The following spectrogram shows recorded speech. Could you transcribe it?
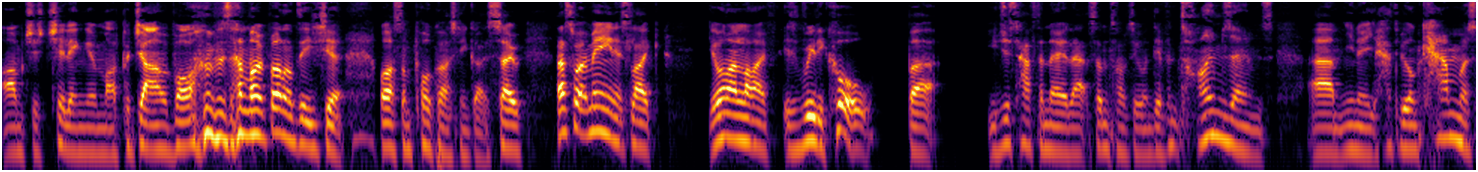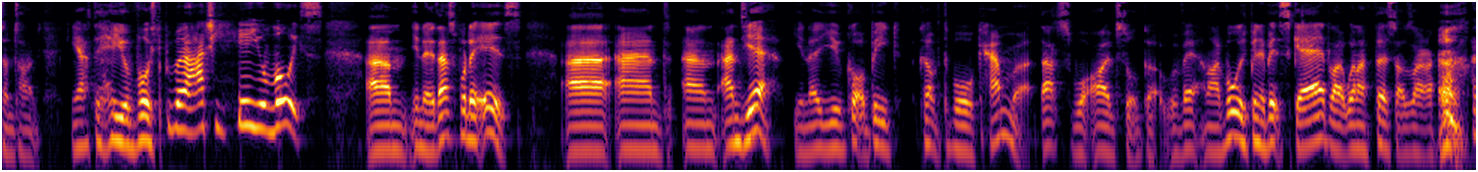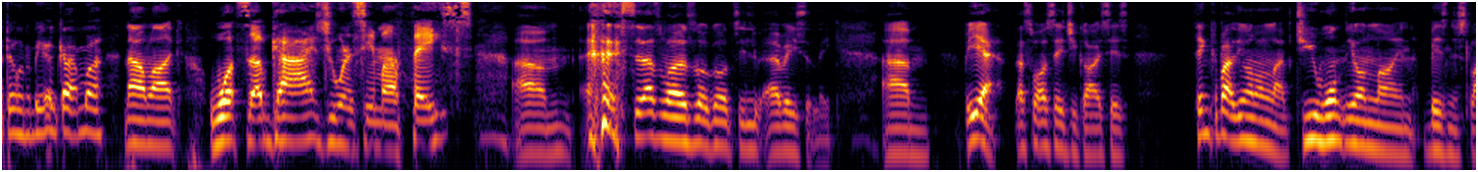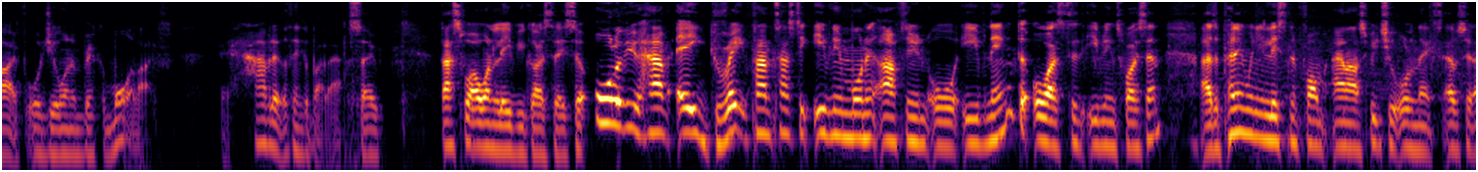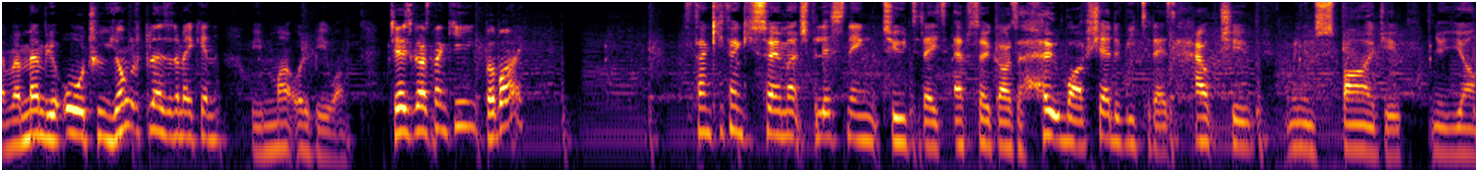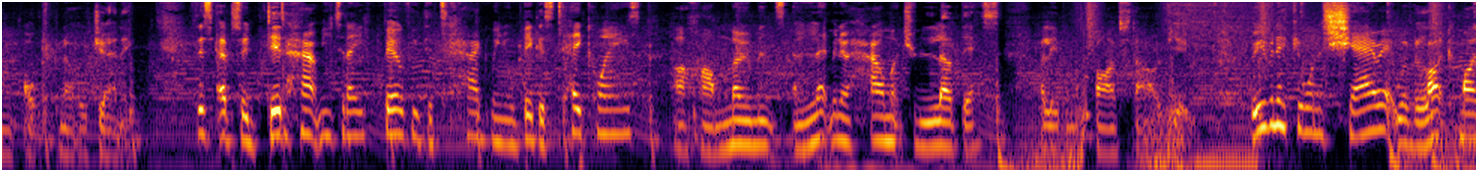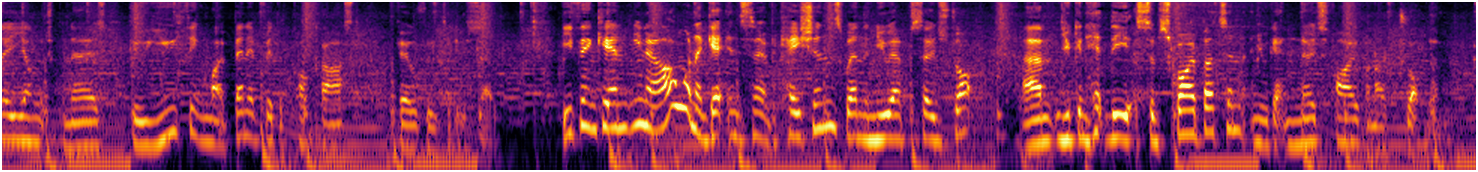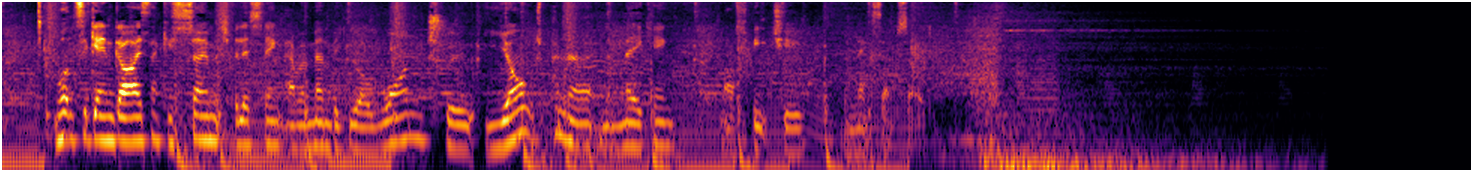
I'm just chilling in my pajama bottoms and my funnel t-shirt whilst I'm podcasting you guys. So that's what I mean. It's like your online life is really cool, but you just have to know that sometimes you're on different time zones. Um, you know, you have to be on camera sometimes. You have to hear your voice. People actually hear your voice. Um, you know, that's what it is. Uh, and and and yeah, you know, you've got to be comfortable with camera. That's what I've sort of got with it. And I've always been a bit scared. Like when I first, I was like, I don't want to be on camera. Now I'm like, what's up, guys? You want to see my face? Um, so that's what I sort of got to uh, recently. Um, but yeah, that's what I say to you guys is Think about the online life. Do you want the online business life or do you want a brick and mortar life? Okay, have a little think about that. So that's what I want to leave you guys today. So all of you have a great, fantastic evening, morning, afternoon, or evening. Or I said evening twice then, uh, depending on when you listen from. And I'll speak to you all next episode. And remember, you're all true young entrepreneurs in the making. We might already be one. Cheers, guys. Thank you. Bye bye. Thank you, thank you so much for listening to today's episode, guys. I hope what I've shared with you today has helped you and really inspired you in your young entrepreneurial journey. If this episode did help you today, feel free to tag me in your biggest takeaways, aha moments, and let me know how much you love this by leaving a five star review. or even if you want to share it with like minded young entrepreneurs who you think might benefit the podcast, feel free to do so. You thinking, you know, I want to get instant notifications when the new episodes drop? Um, you can hit the subscribe button and you'll get notified when I drop them. Once again, guys, thank you so much for listening. And remember, you are one true entrepreneur in the making. And I'll speak to you in the next episode.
